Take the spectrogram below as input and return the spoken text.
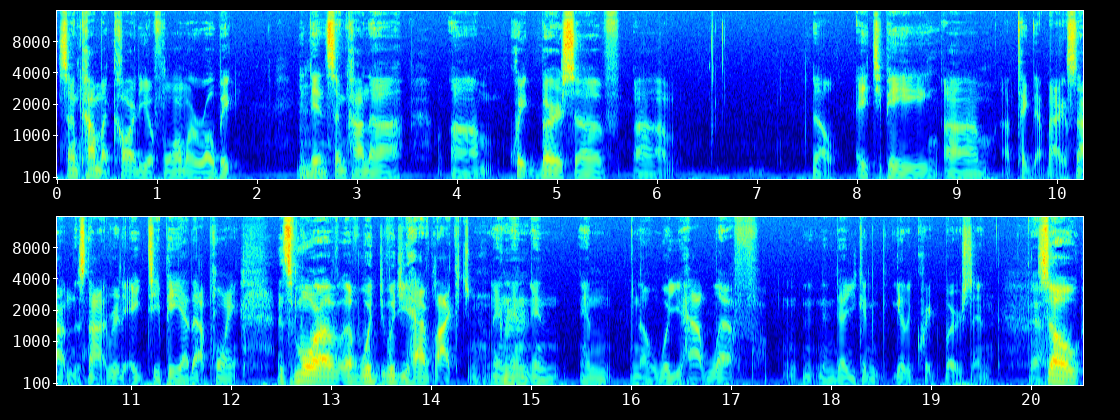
some kind of cardio form aerobic, and then some kind of um, quick bursts of um, you know ATP. Um, I'll take that back. It's not. It's not really ATP at that point. It's more of, of would would you have glycogen and and, and and you know what you have left, and then you can get a quick burst in. Yeah. So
